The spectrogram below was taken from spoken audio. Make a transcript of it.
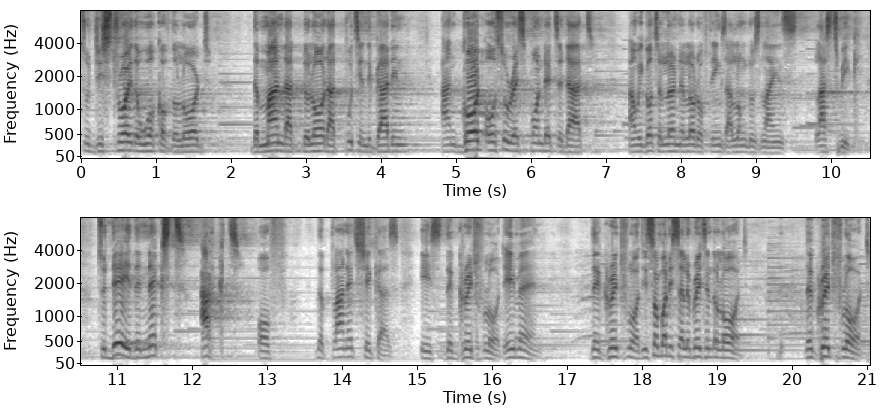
to destroy the work of the Lord, the man that the Lord had put in the garden. And God also responded to that. And we got to learn a lot of things along those lines last week. Today, the next act of the planet shakers is the great flood. Amen. The great flood. Is somebody celebrating the Lord? The great flood.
